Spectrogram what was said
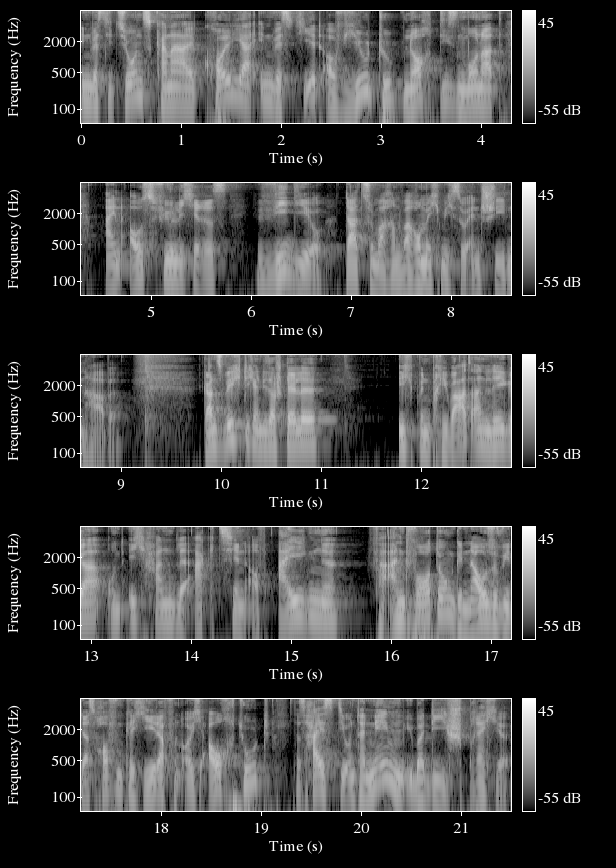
Investitionskanal Kolja investiert auf YouTube noch diesen Monat ein ausführlicheres Video dazu machen, warum ich mich so entschieden habe. Ganz wichtig an dieser Stelle, ich bin Privatanleger und ich handle Aktien auf eigene Verantwortung, genauso wie das hoffentlich jeder von euch auch tut. Das heißt, die Unternehmen, über die ich spreche,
